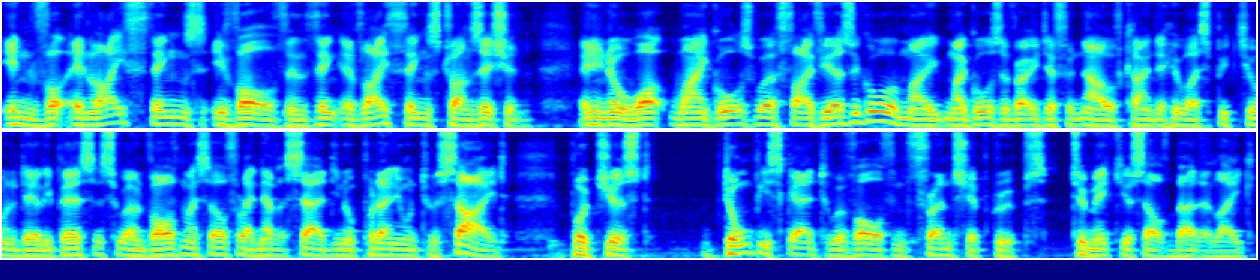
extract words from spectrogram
in in life things evolve and think of life things transition and you know what my goals were five years ago my my goals are very different now of kind of who I speak to on a daily basis who I involve myself I never said you know put anyone to a side but just don't be scared to evolve in friendship groups to make yourself better like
